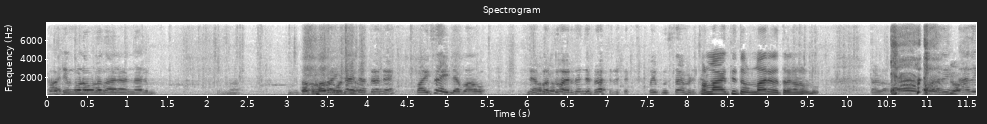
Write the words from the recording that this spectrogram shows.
കാര്യം ഗുണമുള്ള സാധനം എന്നാലും തന്നെ പൈസ ഇല്ല പാവം. തൊള്ളായിരത്തി തൊള്ളായിരം എത്രങ്ങളേ ഉള്ളൂ? അത്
